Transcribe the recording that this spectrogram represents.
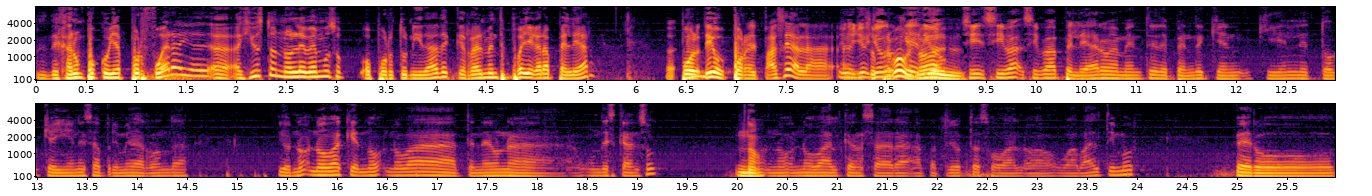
dejar un poco ya por fuera. a, a Houston no le vemos op- oportunidad de que realmente pueda llegar a pelear. Por, digo, por el pase a la Digo, yo, creo que, ¿no? digo, Al- sí, sí va, sí va a pelear, obviamente, depende quién, quién le toque ahí en esa primera ronda. Digo, no, no va que no, no va a tener una, un descanso, no. no, no va a alcanzar a, a Patriotas o a- o a Baltimore, pero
